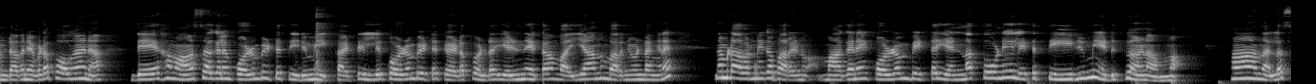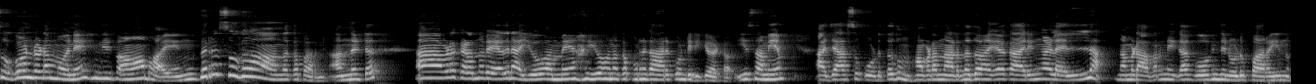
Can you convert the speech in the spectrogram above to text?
ഉണ്ട്. അവൻ എവിടെ പോകാനാ? ദേഹം ആ സകലം കുഴമ്പിട്ട് തിരുമി. കട്ടിലിൽ കുഴമ്പിട്ട് കിടപ്പുണ്ട്. എഴുന്നേക്കാൻ വയ്യാന്നും പറഞ്ഞുകൊണ്ട് അങ്ങനെ നമ്മുടെ അവർണിക പറയണു മകനെ കുഴമ്പിട്ട് എണ്ണത്തോണിയിലിട്ട് തിരുമി എടുക്കുകയാണ് അമ്മ. ആ നല്ല സുഖമുണ്ടോടാ മോനെ? ആ ഭയങ്കര സുഖമാന്നൊക്കെ പറഞ്ഞു. എന്നിട്ട് അവിടെ കിടന്ന് വേദന അയ്യോ അമ്മേ അയ്യോ എന്നൊക്കെ പറഞ്ഞ് കാറിക്കൊണ്ടിരിക്കും കേട്ടോ. ഈ സമയം അജാസ് കൊടുത്തതും അവിടെ നടന്നതുമായ കാര്യങ്ങളെല്ലാം നമ്മുടെ അവർണിക ഗോവിന്ദനോട് പറയുന്നു.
